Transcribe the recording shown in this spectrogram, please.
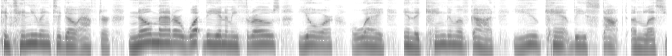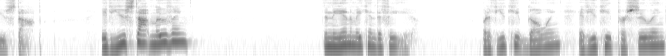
continuing to go after, no matter what the enemy throws your way. In the kingdom of God, you can't be stopped unless you stop. If you stop moving, then the enemy can defeat you. But if you keep going, if you keep pursuing,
